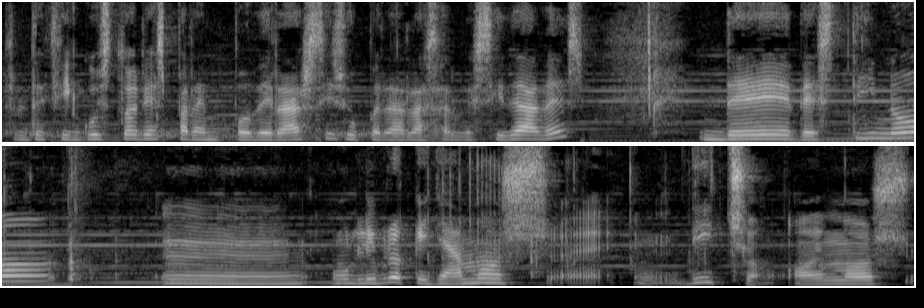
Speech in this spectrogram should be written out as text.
35 historias para empoderarse y superar las adversidades, de Destino, mm, un libro que ya hemos eh, dicho o hemos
